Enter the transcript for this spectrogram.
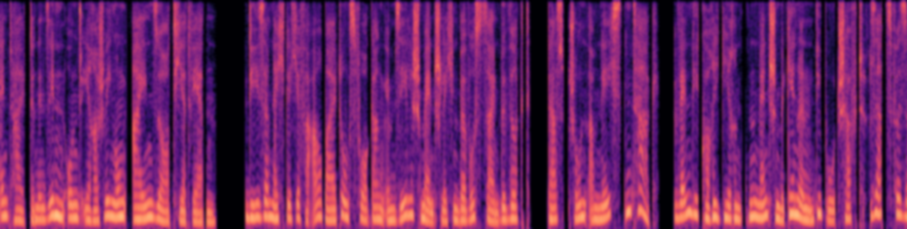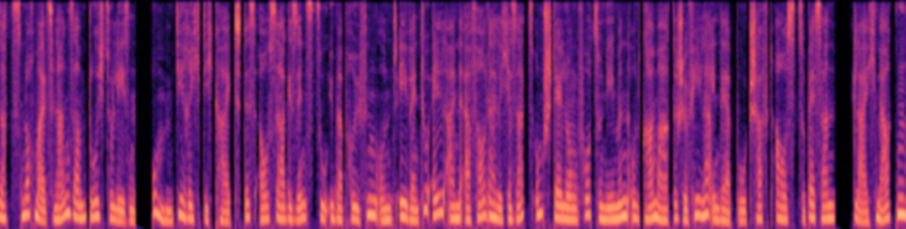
enthaltenen Sinn und ihrer Schwingung einsortiert werden. Dieser nächtliche Verarbeitungsvorgang im seelisch-menschlichen Bewusstsein bewirkt, dass schon am nächsten Tag, wenn die korrigierenden Menschen beginnen die Botschaft Satz für Satz nochmals langsam durchzulesen um die Richtigkeit des Aussagesinns zu überprüfen und eventuell eine erforderliche Satzumstellung vorzunehmen und grammatische Fehler in der Botschaft auszubessern, gleich merken,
